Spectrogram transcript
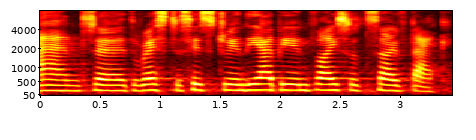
and uh, the rest is history. And the Abbey invited Sive back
